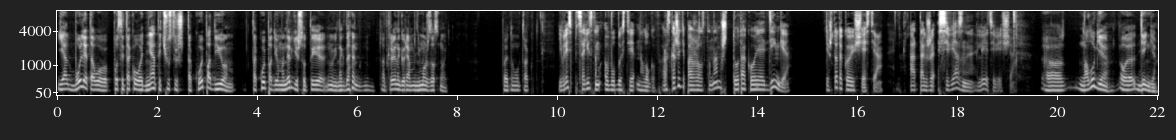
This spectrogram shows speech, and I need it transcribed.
я более того, после такого дня ты чувствуешь такой подъем, такой подъем энергии, что ты, ну, иногда, откровенно говоря, не можешь заснуть. Поэтому вот так вот. Являясь специалистом в области налогов, расскажите, пожалуйста, нам, что такое деньги и что такое счастье, а также связаны ли эти вещи? Э, налоги, о, деньги.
